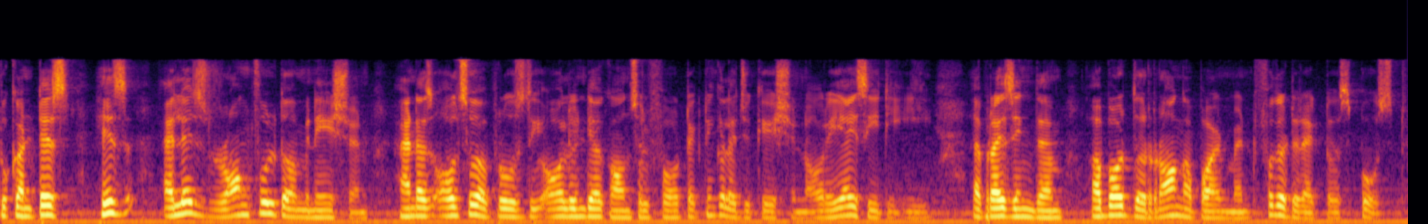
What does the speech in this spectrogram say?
to contest his alleged wrongful termination and has also approached the All India Council for Technical Education or AICTE, apprising them about the wrong appointment for the director's post.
